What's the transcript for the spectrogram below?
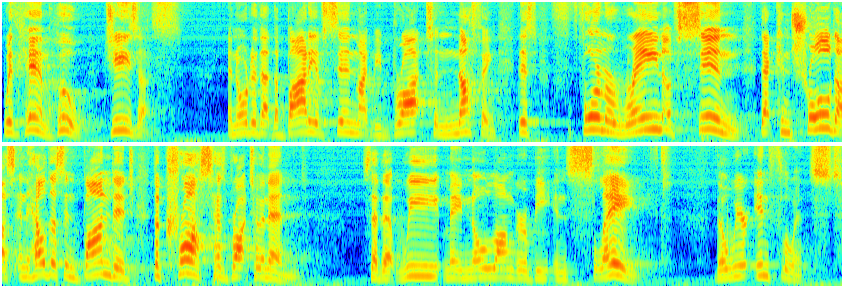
with him. Who? Jesus. In order that the body of sin might be brought to nothing. This former reign of sin that controlled us and held us in bondage, the cross has brought to an end. so that we may no longer be enslaved, though we're influenced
